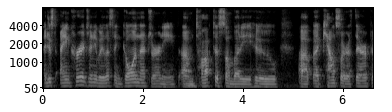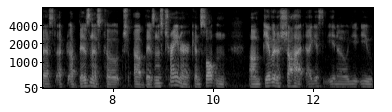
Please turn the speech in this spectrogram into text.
I just I encourage anybody listening go on that journey. Um, mm-hmm. talk to somebody who uh, a counselor, a therapist, a, a, business coach, a business trainer, consultant. Um, give it a shot. I guess you know you, you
